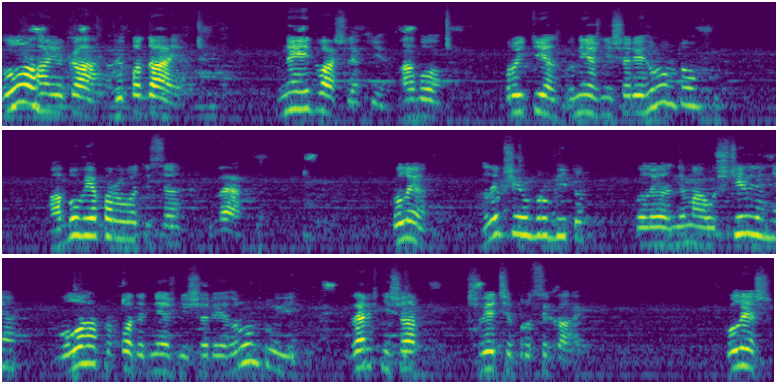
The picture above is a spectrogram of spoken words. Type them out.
Волога, яка випадає, в неї два шляхи. Або пройти в нижній шари ґрунту, або випаруватися вверх. Коли глибший обробіток, коли нема ущільнення, волога проходить нижні шари ґрунту і верхній шар швидше просихає. Коли ж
